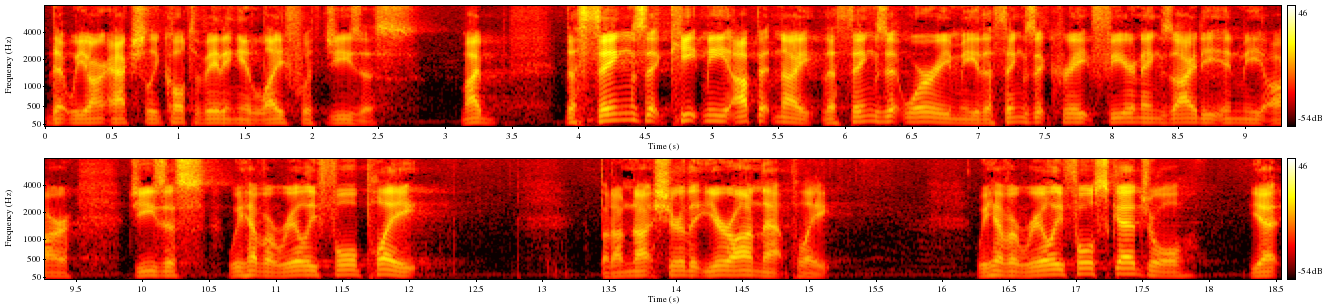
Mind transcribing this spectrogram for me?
that we aren't actually cultivating a life with Jesus. My the things that keep me up at night, the things that worry me, the things that create fear and anxiety in me are Jesus, we have a really full plate, but I'm not sure that you're on that plate. We have a really full schedule, yet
